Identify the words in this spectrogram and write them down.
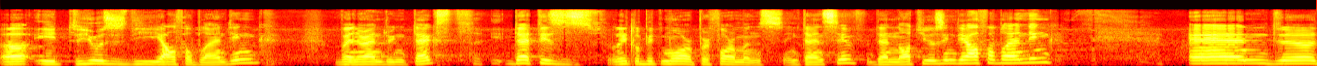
uh, it uses the alpha blending when rendering text. That is a little bit more performance intensive than not using the alpha blending. And uh,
